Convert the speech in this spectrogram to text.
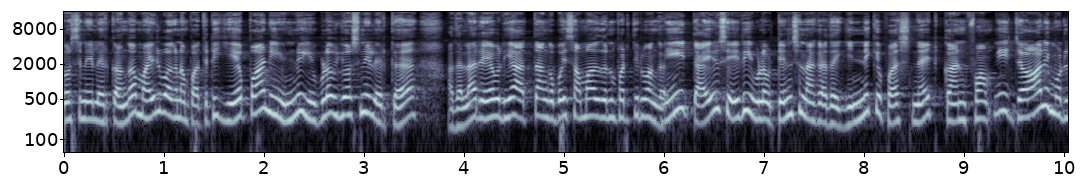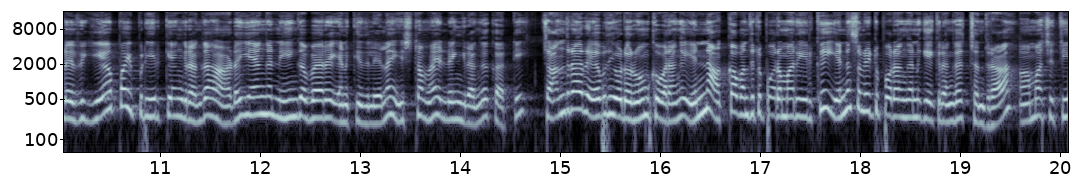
யோசனையில் இருக்காங்க. மயில் வாகனம் பார்த்துட்டு ஏப்பா நீ இன்னும் இவ்வளோ யோசனையில் இருக்க? அதெல்லாம் ரேவதியாக அத்தை அங்கே போய் சமாதானப்படுத்திடுவாங்க. நீ தயவு செய்து இவ்வளோ டென்ஷன் ஆகாத. இன்னைக்கு ஃபர்ஸ்ட் நைட் கன்ஃபார்ம் நீ ஜாலி மூடில் இருக்கு. ஏப்பா இப்படி இருக்கேங்கிறாங்க. அடையாங்க நீங்கள் வேற. எனக்கு இதுல எல்லாம் இஷ்டமா இல்லைங்கிறாங்க கார்த்தி. சந்திரா ரேவதியோட ரூமுக்கு வராங்க. என்ன அக்கா வந்துட்டு போற மாதிரி இருக்கு? என்ன சொல்லிட்டு போறாங்கன்னு கேக்குறாங்க சந்திரா. ஆமா சித்தி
